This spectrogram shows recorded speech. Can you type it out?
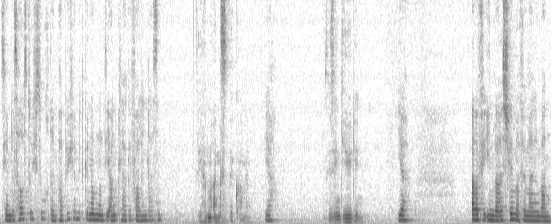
Sie haben das Haus durchsucht, ein paar Bücher mitgenommen und die Anklage fallen lassen. Sie haben Angst bekommen. Ja, Sie sind Jüdin. Ja. Aber für ihn war es schlimmer für meinen Mann.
